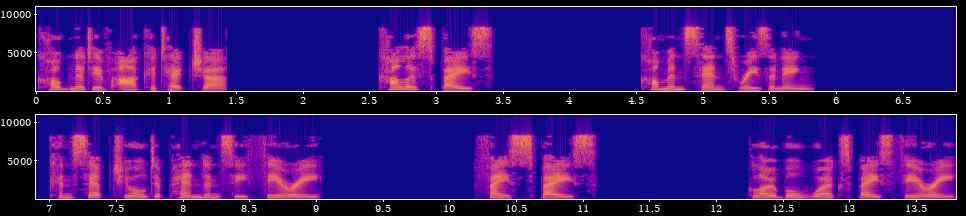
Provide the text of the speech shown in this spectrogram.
Cognitive architecture Color space Common sense reasoning Conceptual dependency theory Face space Global workspace theory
